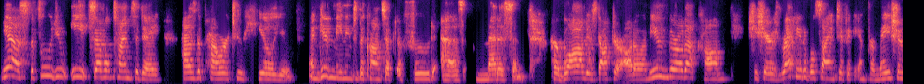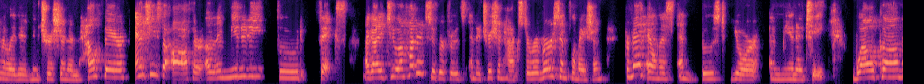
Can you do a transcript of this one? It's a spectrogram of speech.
Yes, the food you eat several times a day has the power to heal you and give meaning to the concept of food as medicine. Her blog is drautoimmunegirl.com. She shares reputable scientific information related to nutrition and health there. And she's the author of Immunity Food Fix, a guide to 100 superfoods and nutrition hacks to reverse inflammation, prevent illness, and boost your immunity. Welcome,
